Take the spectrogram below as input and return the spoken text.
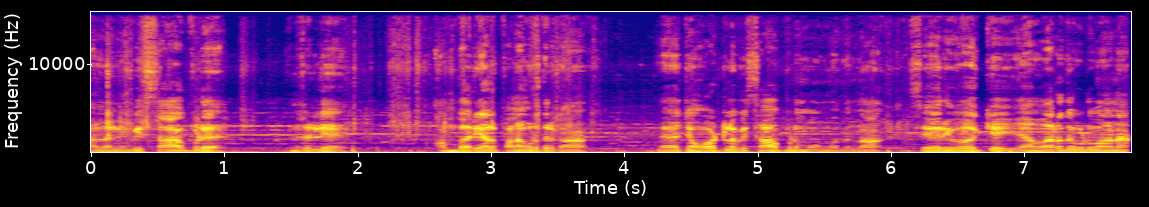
ஆளில் நீ போய் சாப்பிடுன்னு சொல்லி ஐம்பது ரியால் பணம் கொடுத்துருக்கான். ஏதாச்சும் ஹோட்டலில் போய் சாப்பிடு முகமதுன்னா சரி ஓகே. ஏன் வரதை விடுவானே?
